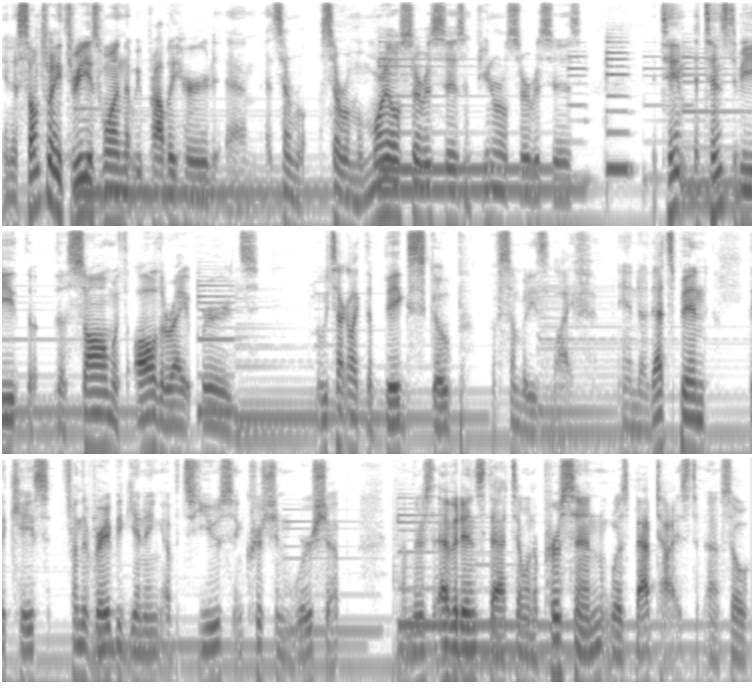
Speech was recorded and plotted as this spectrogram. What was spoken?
And uh, Psalm 23 is one that we probably heard um, at several, several memorial services and funeral services. It, t- it tends to be the, the psalm with all the right words. But we talk like the big scope of somebody's life. And uh, that's been the case from the very beginning of its use in Christian worship. Um, there's evidence that uh, when a person was baptized, uh, so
